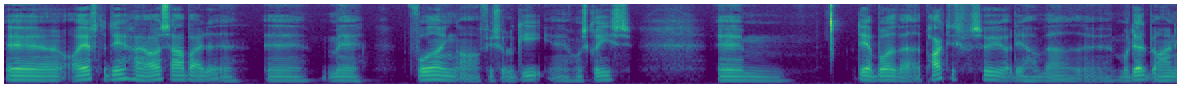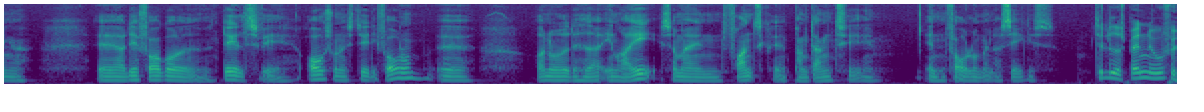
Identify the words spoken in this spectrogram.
Øh, og efter det har jeg også arbejdet øh, med fodring og fysiologi øh, hos gris. Øh, det har både været praktisk forsøg, og det har været øh, modelberegninger. Øh, og det er foregået dels ved Aarhus Universitet i Forlum, øh, og noget, der hedder INRAE, som er en fransk øh, pendant til enten Forlum eller Segis. Det lyder spændende, Uffe.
